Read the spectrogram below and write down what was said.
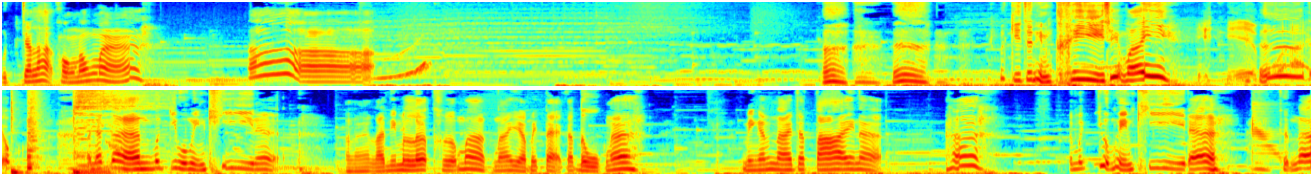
อุจจาระของน้องหมาอ้าเออเออเมื่อกี้ฉันเห็นขี้ใช่ไหมเออเจ้าพนักงานเมื่อกี้ผมเห็นขี้นะอะไรร้านนี้มันเลอะเทอะมากนายอย่าไปแตะกระดูกนะ ไม่งั้นนายจะตายนะฮะเมื่อกี้ผมเห็นขี้นะเถอหน้า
